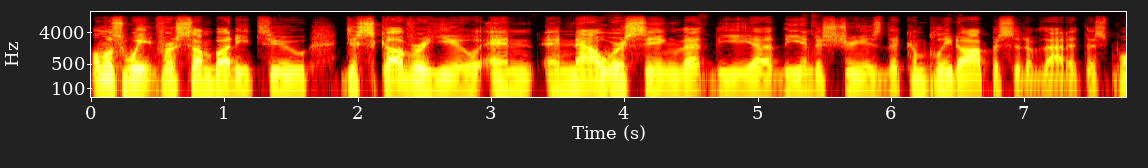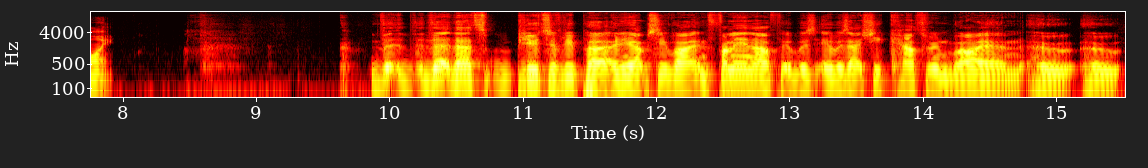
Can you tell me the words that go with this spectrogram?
Almost wait for somebody to discover you. And and now we're seeing that the uh, the industry is the complete opposite of that at this point. Th- th- that's beautifully put, and you're absolutely right. And funny enough, it was it was actually Katherine Ryan who who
